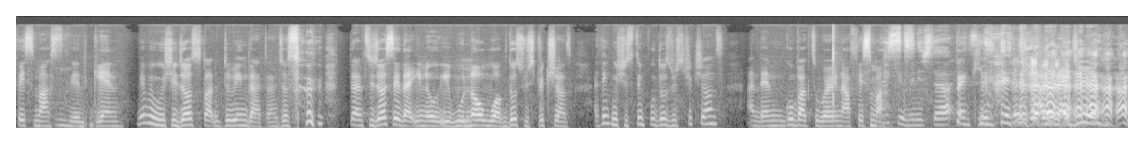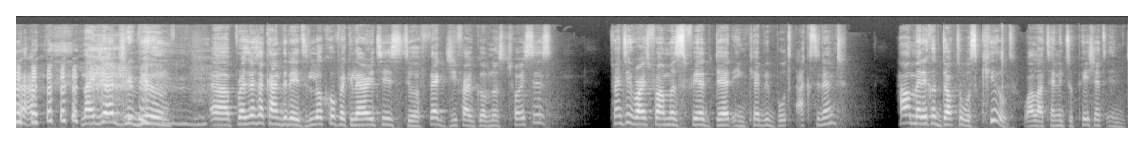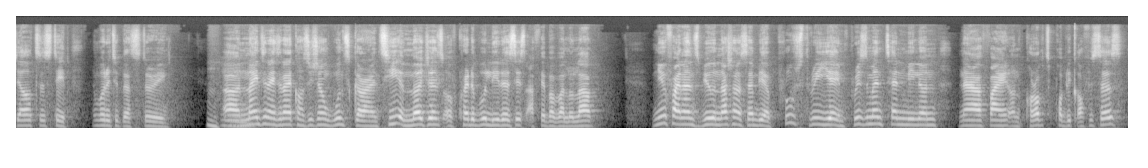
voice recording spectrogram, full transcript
face masks mm. again. Maybe we should just start doing that and just than to just say that you know it would not work. Those restrictions. I think we should still put those restrictions and then go back to wearing our face masks. Thank you, Minister. Thank you. I'm Nigerian. Nigerian Tribune. Uh, presidential candidates, local peculiarities to affect G5 governors' choices. 20 rice farmers feared dead in Kebbi boat accident. How a medical doctor was killed while attending to patients in Delta State. Nobody took that story. Mm -hmm. uh, 1999 Constitution won't guarantee emergence of credible leaders, says Afe Babalola. New Finance Bill, National Assembly approves three-year imprisonment, 10 million naira fine on corrupt public officers.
